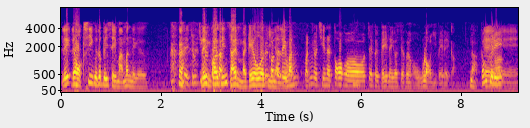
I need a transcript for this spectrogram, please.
你你學師佢都俾四萬蚊你嘅，即係總之你唔夠錢使唔係幾好啊？佢覺得你見人揾揾個錢係多過即係佢俾你嗰時候，佢好樂意俾你㗎。嗱咁佢哋。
